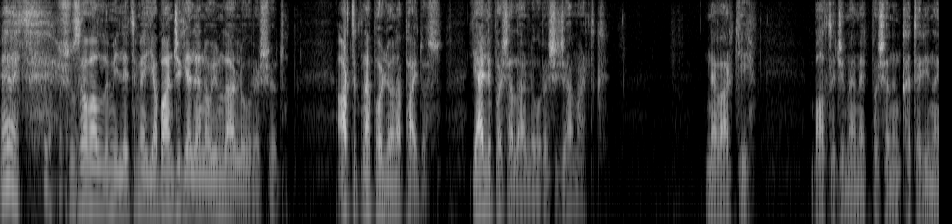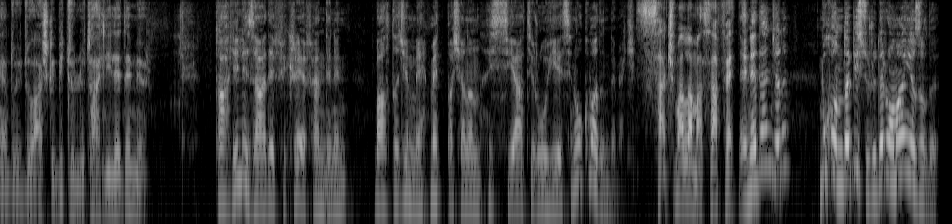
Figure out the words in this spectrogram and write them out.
Evet, şu zavallı milletime yabancı gelen oyunlarla uğraşıyordum. Artık Napolyon'a paydos. Yerli paşalarla uğraşacağım artık. Ne var ki Baltacı Mehmet Paşa'nın Katerina'ya duyduğu aşkı bir türlü tahlil edemiyorum. Tahlili Zade Fikri Efendi'nin Baltacı Mehmet Paşa'nın hissiyatı ruhiyesini okumadın demek. Saçmalama Saffet. E neden canım? Bu konuda bir sürü de roman yazıldı.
